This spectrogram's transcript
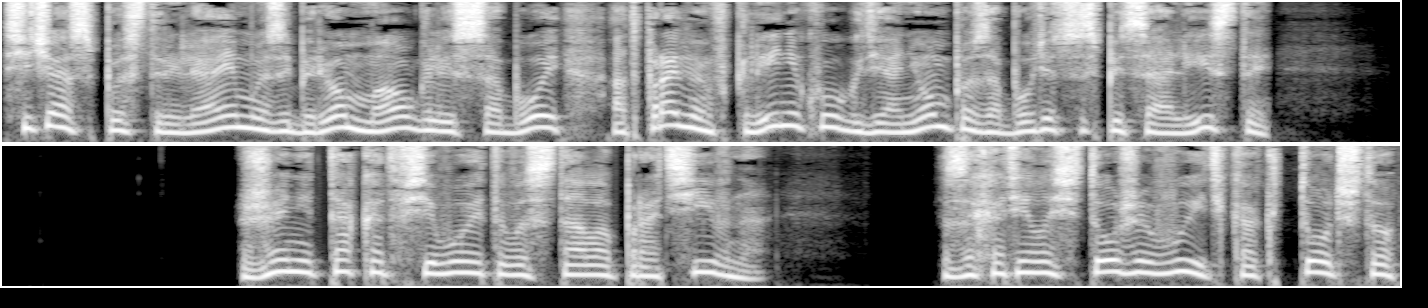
Сейчас постреляем и заберем Маугли с собой, отправим в клинику, где о нем позаботятся специалисты». Жене так от всего этого стало противно. Захотелось тоже выть, как тот, что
